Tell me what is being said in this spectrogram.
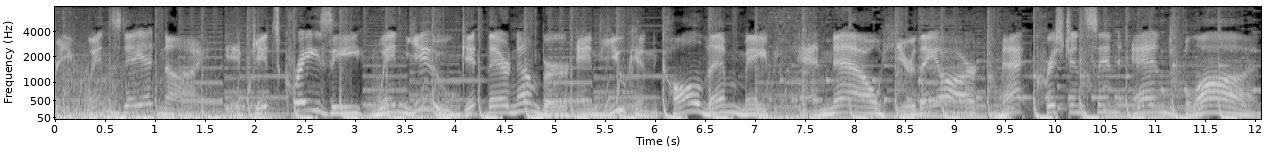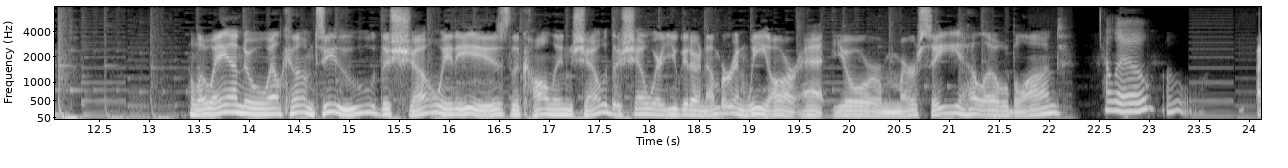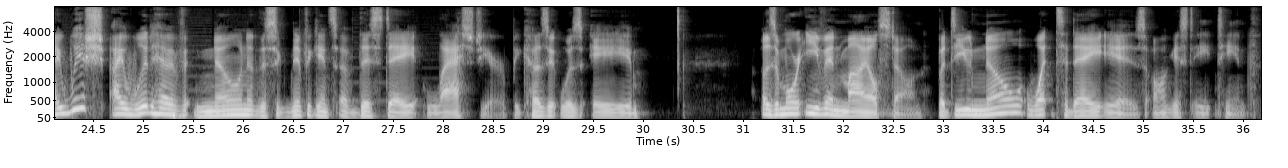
Every Wednesday at 9, it gets crazy when you get their number and you can call them maybe. And now, here they are Matt Christiansen and Blonde. Hello and welcome to the show. It is the call in show, the show where you get our number and we are at your mercy. Hello, Blonde. Hello. Oh. I wish I would have known the significance of this day last year because it was a it was a more even milestone. But do you know what today is, August 18th?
